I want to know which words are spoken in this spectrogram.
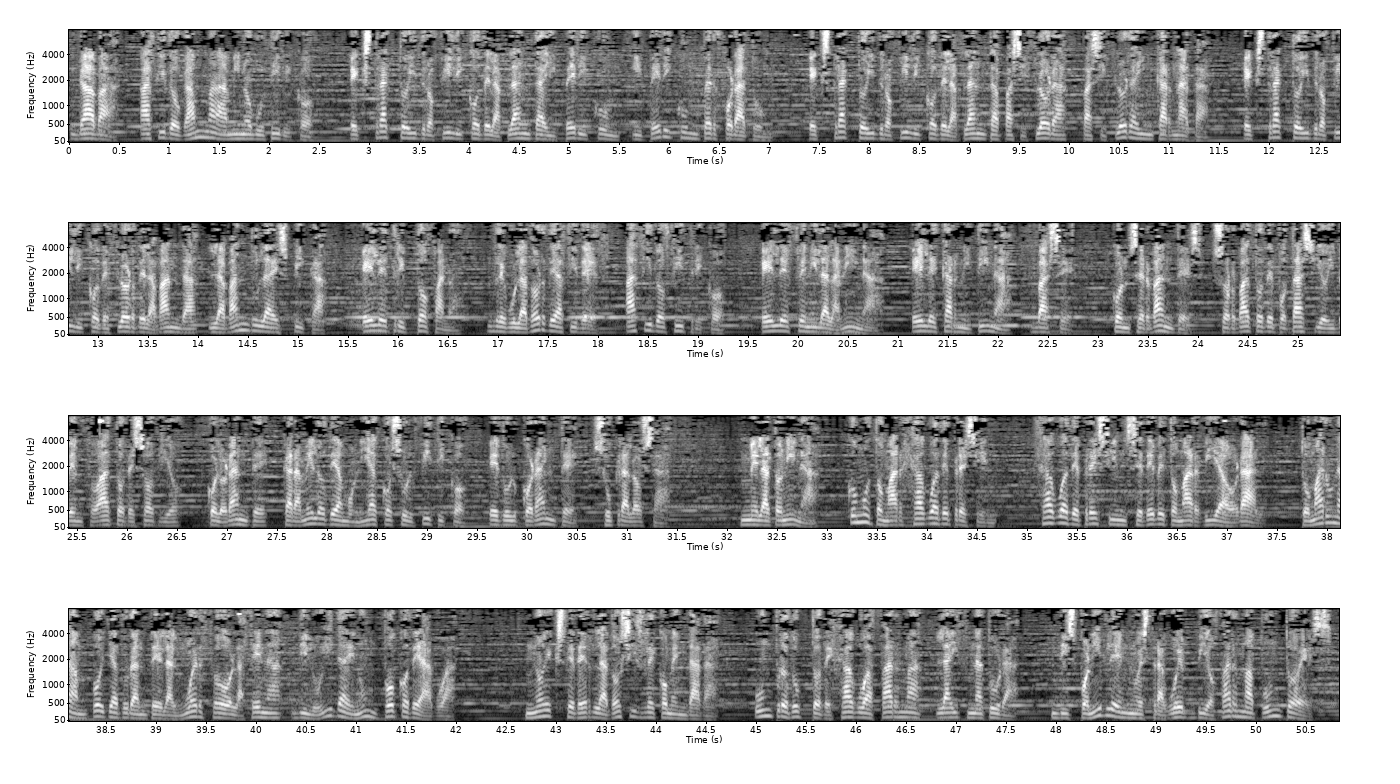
GABA, ácido gamma aminobutírico, extracto hidrofílico de la planta Hypericum, Hypericum perforatum, Extracto hidrofílico de la planta Passiflora, Passiflora incarnata. Extracto hidrofílico de flor de lavanda, Lavándula espica. L-triptófano. Regulador de acidez, ácido cítrico. L-fenilalanina. L-carnitina, base. Conservantes, sorbato de potasio y benzoato de sodio, colorante, caramelo de amoníaco sulfítico, edulcorante, sucralosa. Melatonina. ¿Cómo tomar jagua de Presin? Jagua de Pressing se debe tomar vía oral. Tomar una ampolla durante el almuerzo o la cena, diluida en un poco de agua. No exceder la dosis recomendada. Un producto de Jagua Pharma, Life Natura. Disponible en nuestra web biofarma.es.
